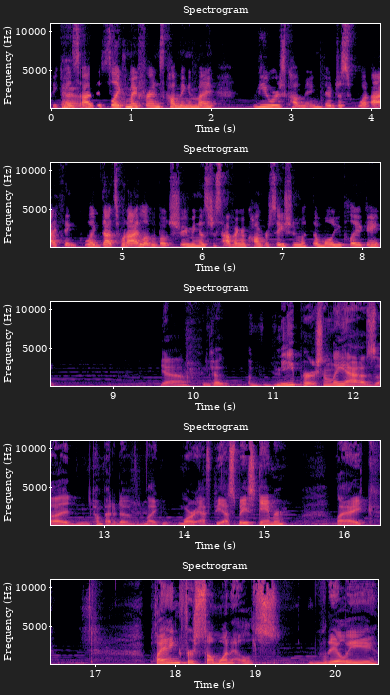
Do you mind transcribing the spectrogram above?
because Yeah. I just like my friends coming and my viewers coming. They're just what I think. Like that's what I love about streaming is just having a conversation with them while you play a game. Yeah, because me personally, as a competitive, like more FPS based gamer, like playing for someone else really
